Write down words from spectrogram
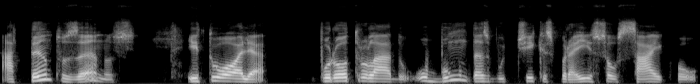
há tantos anos, e tu olha por outro lado, o boom das boutiques por aí, Soul Cycle,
